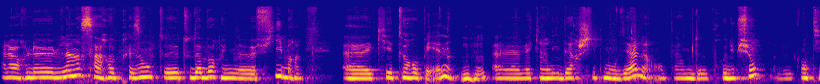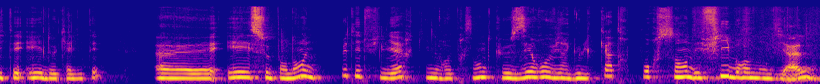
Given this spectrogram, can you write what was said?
Alors le lin, ça représente tout d'abord une fibre euh, qui est européenne, mhm. euh, avec un leadership mondial en termes de production, de quantité et de qualité. Euh, et cependant, une petite filière qui ne représente que 0,4% des fibres mondiales, donc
